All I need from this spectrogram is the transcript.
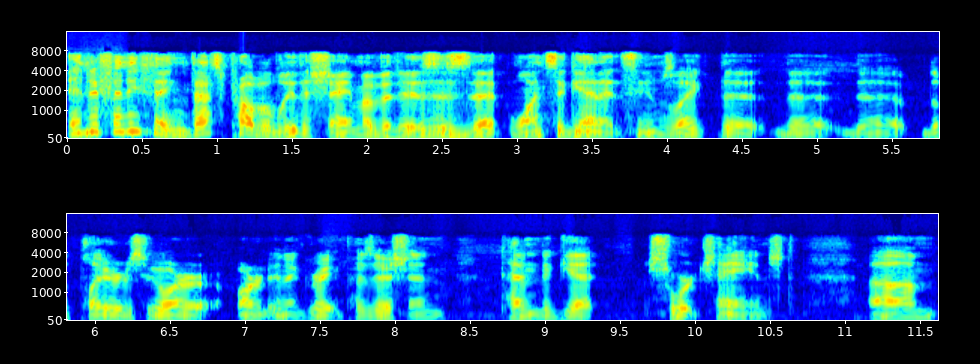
And if anything, that's probably the shame of it is is that once again it seems like the the the, the players who are aren't in a great position tend to get shortchanged. Um,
